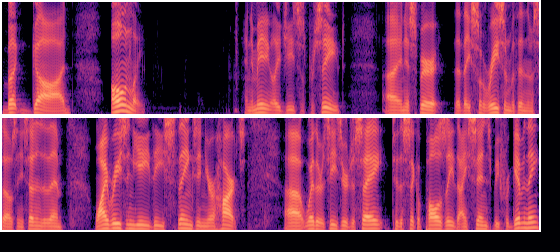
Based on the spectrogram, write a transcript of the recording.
but God only? And immediately Jesus perceived uh, in his spirit that they so reasoned within themselves. And he said unto them, Why reason ye these things in your hearts? Uh, whether it's easier to say to the sick of palsy, Thy sins be forgiven thee,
